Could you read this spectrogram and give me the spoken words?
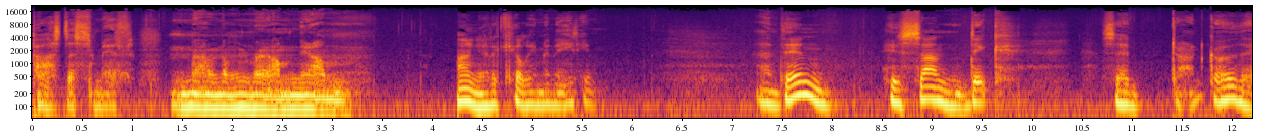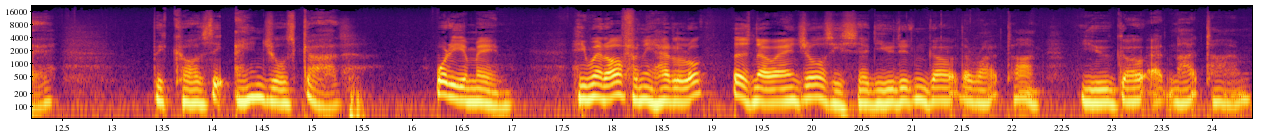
Pastor Smith, nom, nom, nom, nom. I'm going to kill him and eat him. And then his son Dick said, Don't go there because the angels guard. What do you mean? He went off and he had a look. There's no angels. He said, You didn't go at the right time. You go at night time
